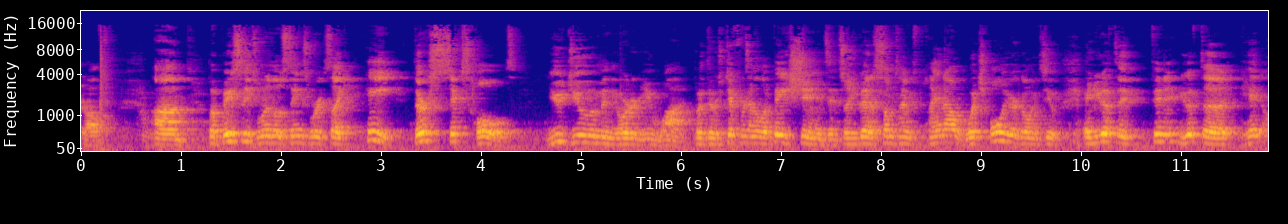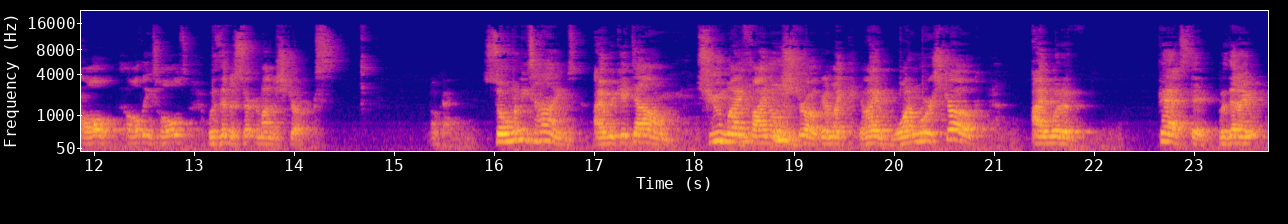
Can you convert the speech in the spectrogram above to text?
golf. Um, but basically it's one of those things where it's like, hey, there's six holes. You do them in the order you want, but there's different elevations, and so you got to sometimes plan out which hole you're going to, and you have to finish. You have to hit all all these holes within a certain amount of strokes Okay. so many times I would get down to my final stroke. And I'm like, if I had one more stroke, I would have passed it. But then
